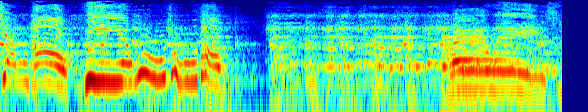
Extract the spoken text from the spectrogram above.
想逃你也无处逃。二位仙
